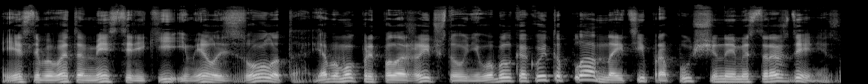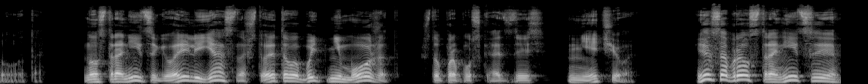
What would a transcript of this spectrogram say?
Если бы в этом месте реки имелось золото, я бы мог предположить, что у него был какой-то план найти пропущенное месторождение золота. Но страницы говорили ясно, что этого быть не может, что пропускать здесь нечего. Я собрал страницы,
